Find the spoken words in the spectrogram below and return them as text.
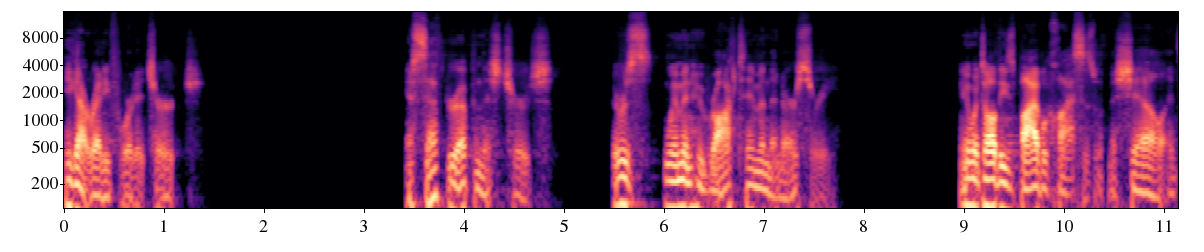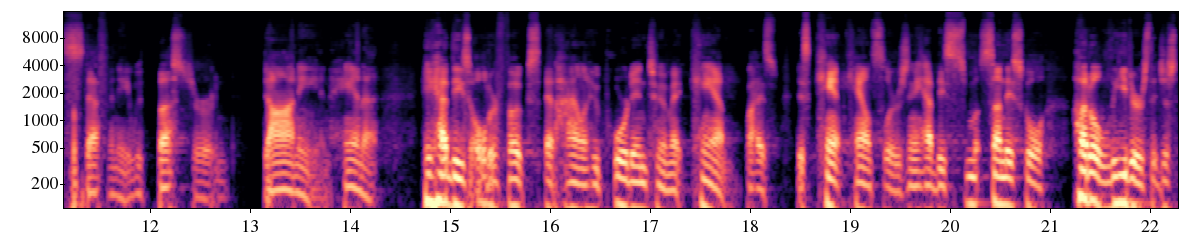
He got ready for it at church. You know, Seth grew up in this church. There was women who rocked him in the nursery. He went to all these Bible classes with Michelle and Stephanie, with Buster and Donnie and Hannah. He had these older folks at Highland who poured into him at camp by his, his camp counselors, and he had these Sunday school huddle leaders that just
